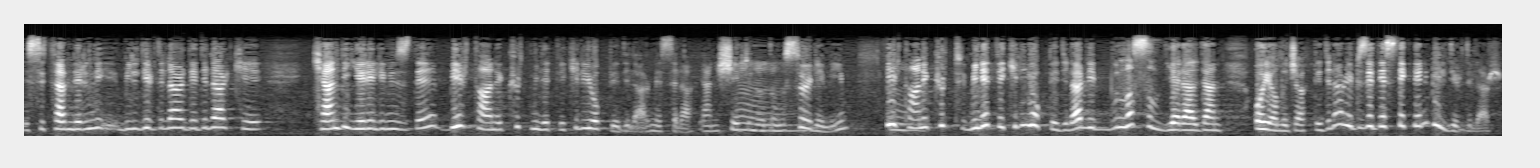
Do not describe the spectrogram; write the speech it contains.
E, sistemlerini bildirdiler. Dediler ki kendi yerelimizde bir tane Kürt milletvekili yok dediler mesela. Yani şehrin adını söylemeyeyim. Bir tane Kürt milletvekili yok dediler ve bu nasıl yerelden oy alacak dediler ve bize desteklerini bildirdiler.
